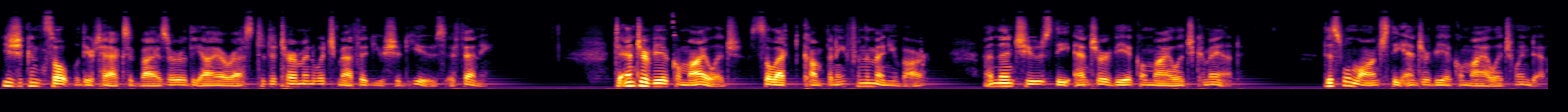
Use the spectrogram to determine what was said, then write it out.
You should consult with your tax advisor or the IRS to determine which method you should use, if any. To enter vehicle mileage, select Company from the menu bar, and then choose the Enter Vehicle Mileage command. This will launch the Enter Vehicle Mileage window.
